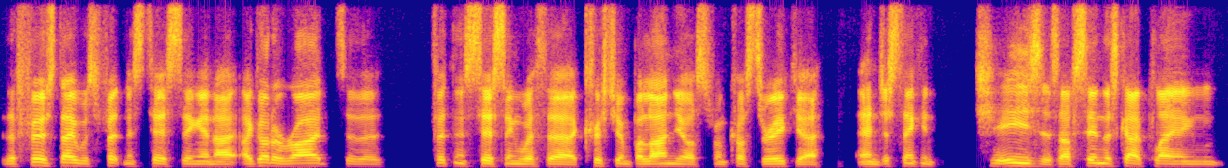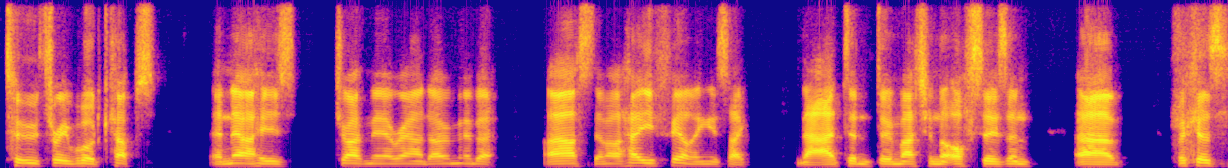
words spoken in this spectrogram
the first day was fitness testing, and I, I got a ride to the fitness testing with uh, Christian Bolaños from Costa Rica, and just thinking, Jesus, I've seen this guy playing two, three World Cups, and now he's driving me around. I remember I asked him, oh, "How you feeling?" He's like, "Nah, I didn't do much in the off season uh, because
